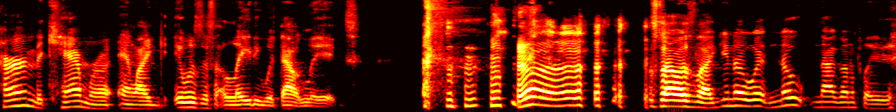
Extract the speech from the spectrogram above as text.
turned the camera and like it was just a lady without legs. so I was like, you know what? Nope, not gonna play this.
